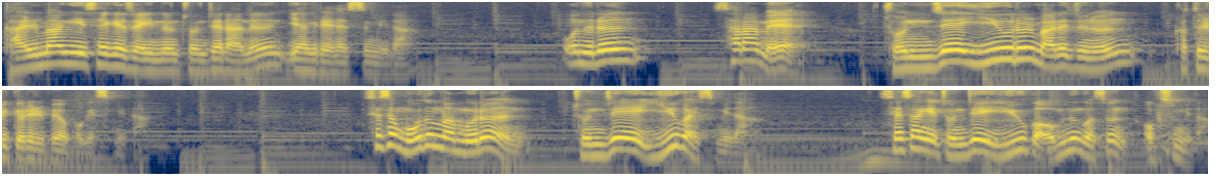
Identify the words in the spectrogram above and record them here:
갈망이 새겨져 있는 존재라는 이야기를 했습니다. 오늘은 사람의 존재 이유를 말해주는 가톨릭 교리를 배워보겠습니다. 세상 모든 만물은 존재의 이유가 있습니다. 세상에 존재의 이유가 없는 것은 없습니다.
